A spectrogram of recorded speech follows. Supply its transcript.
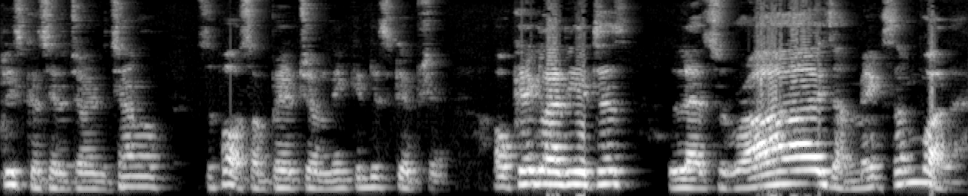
Please consider joining the channel. Support us on Patreon, link in description. Okay, gladiators, let's rise and make some weather.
